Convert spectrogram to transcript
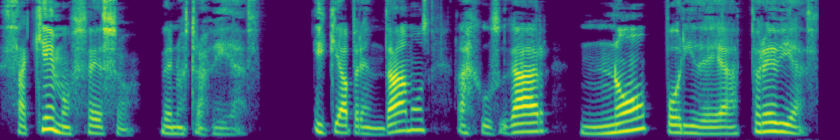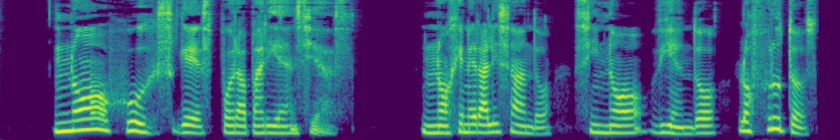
saquemos eso de nuestras vidas y que aprendamos a juzgar no por ideas previas. No juzgues por apariencias, no generalizando, sino viendo los frutos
